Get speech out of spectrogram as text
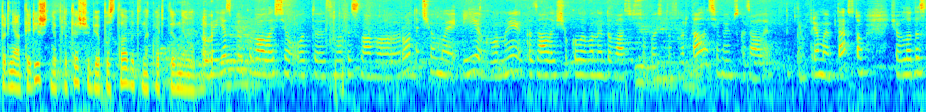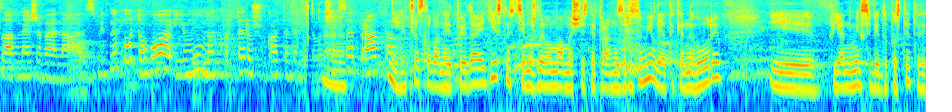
прийняти рішення про те, щоб його поставити на квартирний облік. Я спілкувалася от з Владислава родичами, і вони казали, що коли вони до вас особисто зверталися, ви їм сказали таким прямим текстом, що Владислав не живе на смітнику, того йому ми квартиру шукати не будемо. Чи це правда? Ні, це слова не відповідають дійсності. Можливо, мама щось неправильно зрозуміла, я таке не говорив. І я не міг собі допустити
